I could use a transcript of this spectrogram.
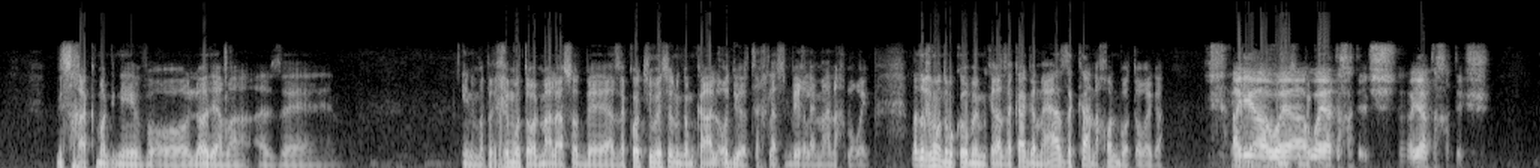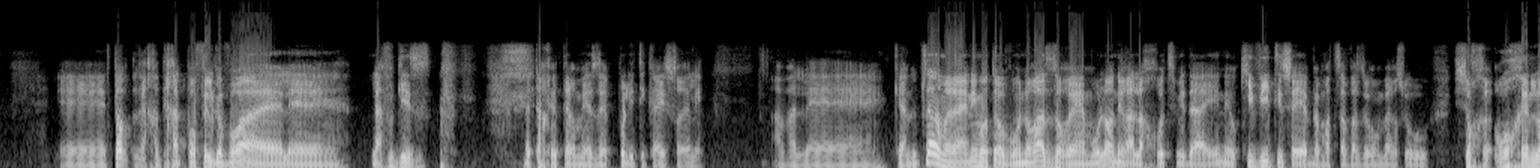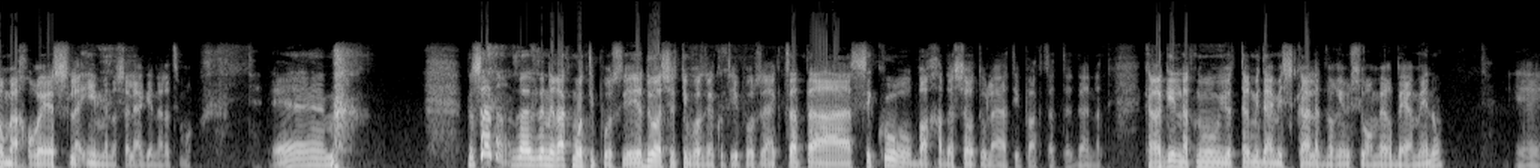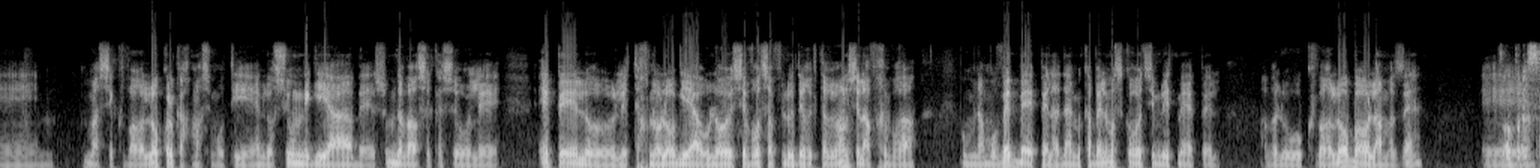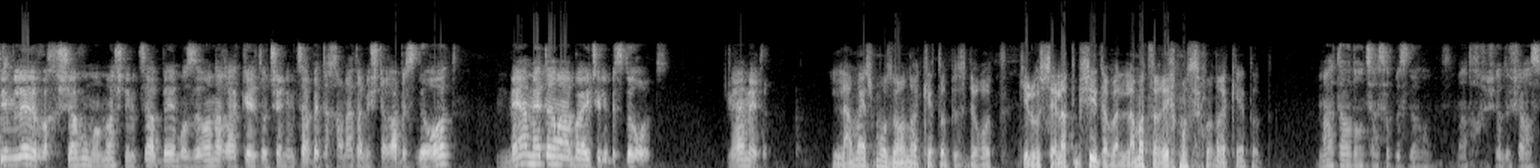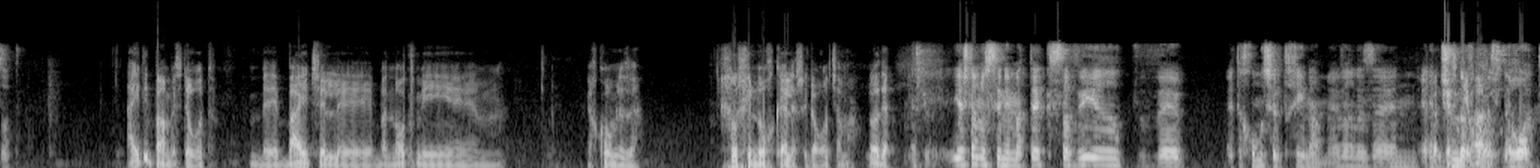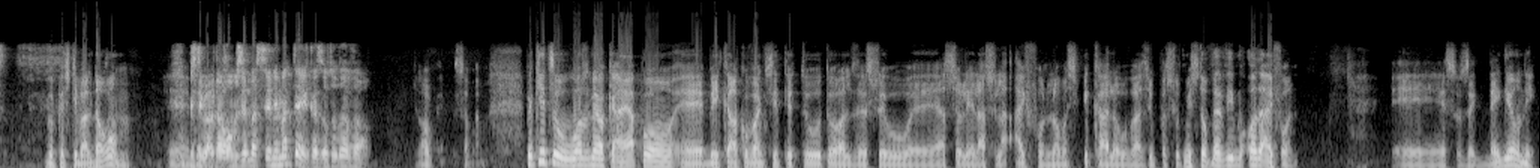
משחק מגניב, או לא יודע מה, אז... אה, הנה, מדריכים אותו על מה לעשות באזעקות, שוב, יש לנו גם קהל אודיו, צריך להסביר להם מה אנחנו רואים. מדריכים אותו מקור במקרה אזעקה, גם היה אזעקה, נכון, באותו רגע. היה, הוא היה- תחת אש. היה תחת אש. אה, טוב, זה חתיכת פרופיל גבוה אה, להפגיז, בטח יותר מאיזה פוליטיקה ישראלי. אבל אה, כן, בסדר, מראיינים אותו והוא נורא זורם, הוא לא נראה לחוץ מדי, הנה, הוא קיוויתי שיהיה במצב הזה, הוא אומר שהוא שוח... רוכן לו מאחורי שלעים, מנסה להגן על עצמו. אה, בסדר, זה, זה נראה כמו טיפוס, ידוע שסטיב ווזניאק הוא טיפוס, קצת הסיקור בחדשות אולי היה טיפה קצת, כרגיל נתנו יותר מדי משקל לדברים שהוא אומר בימינו, מה שכבר לא כל כך משמעותי, אין לו שום נגיעה בשום דבר שקשור לאפל או לטכנולוגיה, הוא לא יושב ראש אפילו דירקטוריון של אף חברה, הוא אמנם עובד באפל, עדיין מקבל משכורת שמלית מאפל, אבל הוא כבר לא בעולם הזה. אה, שים לב, עכשיו הוא ממש נמצא במוזיאון הרקטות שנמצא בתחנת המשטרה בשדרות, 100 מטר מהבית שלי בשדרות. 100 מטר. למה יש מוזיאון רקטות בשדרות? כאילו, שאלה טיפשית, אבל למה צריך מוזיאון רקטות? מה אתה עוד רוצה לעשות בשדרות? מה אתה חושב שעוד אפשר לעשות? הייתי פעם בשדרות, בבית של אה, בנות מ... אה, איך קוראים לזה? חיל חינוך כאלה שגרות שם, לא יודע. יש, יש לנו סינמטק סביר ואת החומוס של טחינה, מעבר לזה אין, אין שום. דבר בשדרות. ופסטיבל דרום. פסטיבל דרום זה בסינמטק, אז אותו דבר. אוקיי, סבבה. בקיצור, ווזניוק היה פה אה, בעיקר כמובן שציטטו אותו על זה שהוא, אה, הסוללה של האייפון לא מספיקה לו, ואז הוא פשוט מסתובב עם עוד אייפון. אה, זה די גאוני.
